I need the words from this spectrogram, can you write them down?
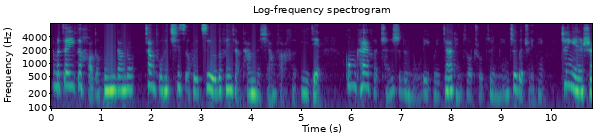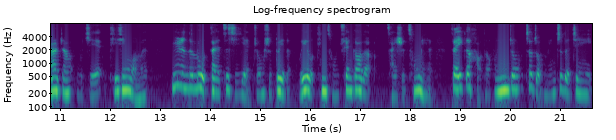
那么，在一个好的婚姻当中，丈夫和妻子会自由地分享他们的想法和意见，公开和诚实的努力为家庭做出最明智的决定。箴言十二章五。节提醒我们，愚人的路在自己眼中是对的，唯有听从劝告的才是聪明人。在一个好的婚姻中，这种明智的建议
